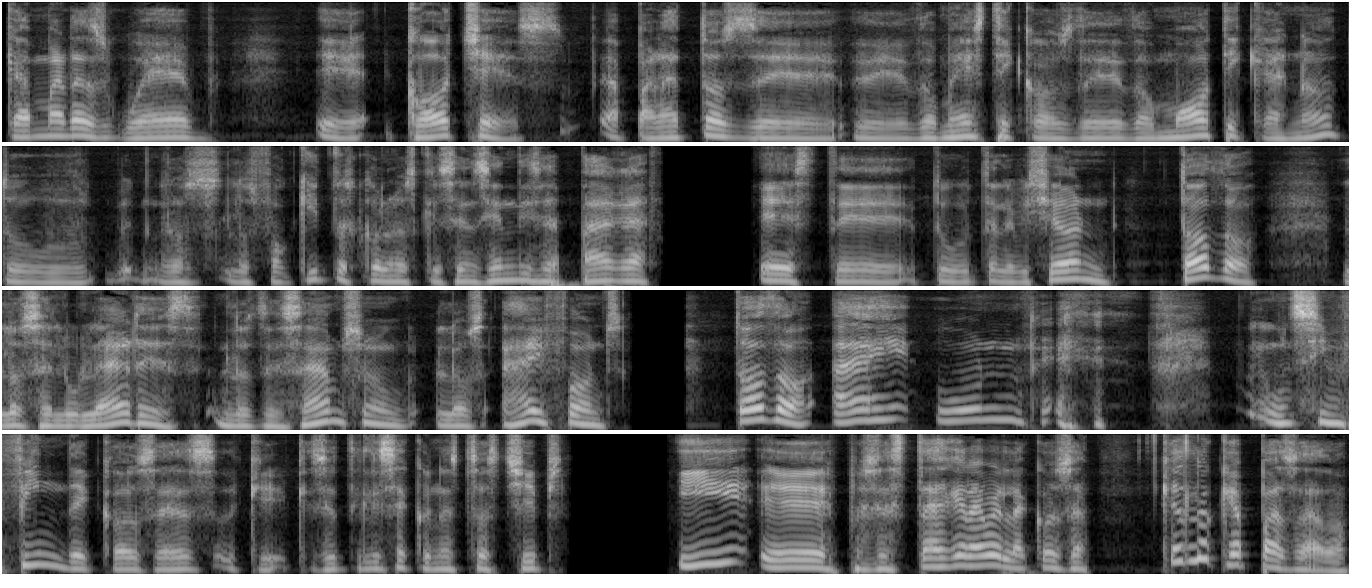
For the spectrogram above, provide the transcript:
cámaras web, eh, coches, aparatos de, domésticos, de domótica, ¿no? Tu, los, los foquitos con los que se enciende y se apaga, este, tu televisión, todo, los celulares, los de Samsung, los iPhones, todo. Hay un, un sinfín de cosas que, se utiliza con estos chips. Y eh, pues está grave la cosa. ¿Qué es lo que ha pasado?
